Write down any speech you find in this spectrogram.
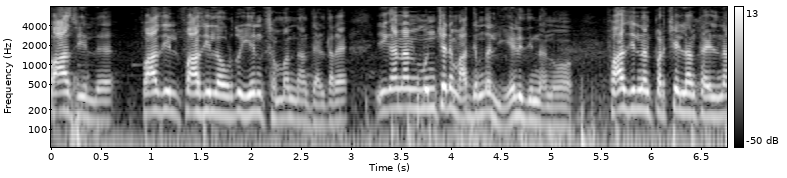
ಫಾಜಿಲ್ ಫಾಜಿಲ್ ಫಾಜಿಲ್ ಅವ್ರದ್ದು ಏನು ಸಂಬಂಧ ಅಂತ ಹೇಳ್ತಾರೆ? ಈಗ ನಾನು ಮುಂಚೆನೇ ಮಾಧ್ಯಮದಲ್ಲಿ ಹೇಳಿದ್ದೀನಿ ನಾನು. ಫಾಜಿಲ್ ನನ್ನ ಪರಿಚಯ ಇಲ್ಲ ಅಂತ ಹೇಳಿನ?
